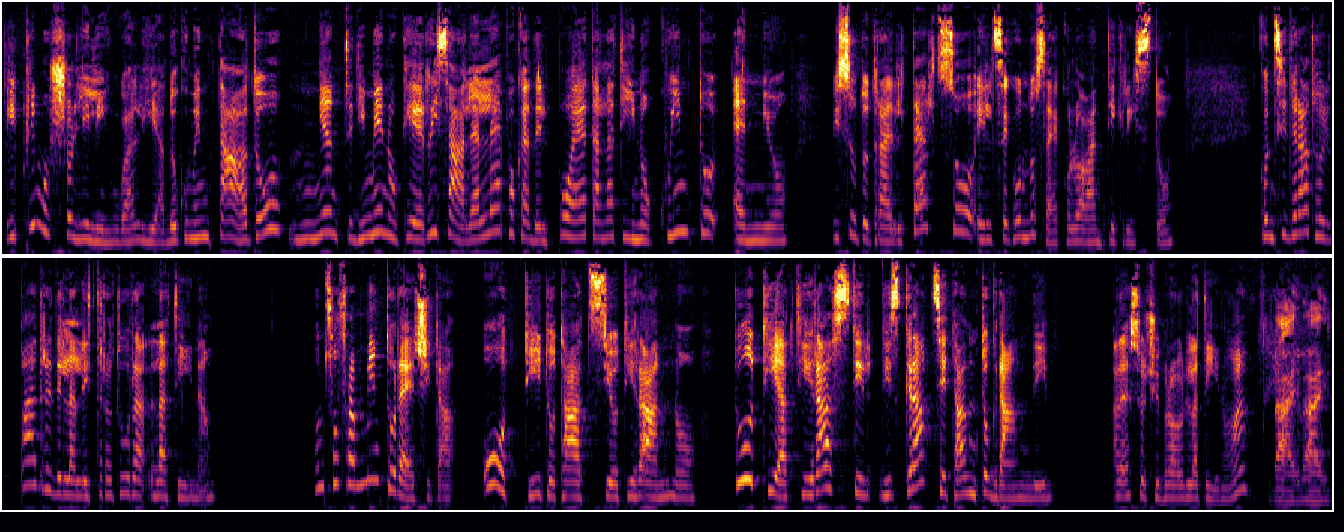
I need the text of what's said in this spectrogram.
Il primo scioglilingua lì ha documentato niente di meno che risale all'epoca del poeta latino Quinto Ennio, vissuto tra il III e il II secolo a.C considerato il padre della letteratura latina. Un suo frammento recita: O Tito Tazio, tiranno, tu ti attirasti disgrazie tanto grandi. Adesso ci provo il latino, eh? Vai, vai.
